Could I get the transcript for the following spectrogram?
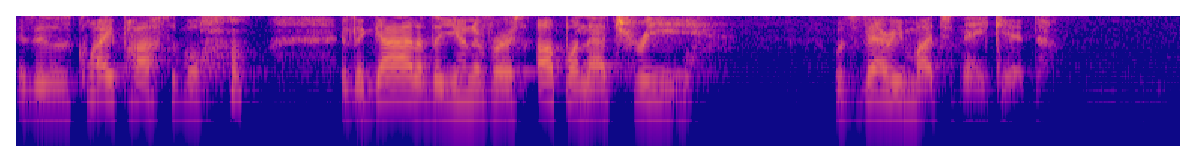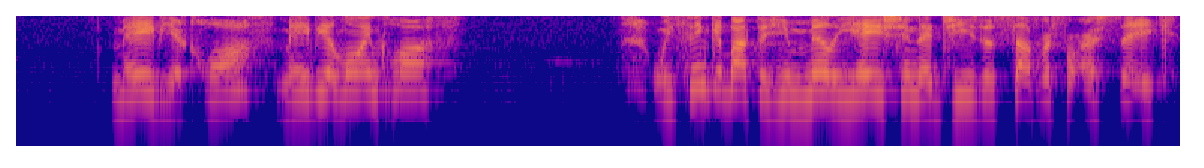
is it is quite possible that the God of the universe up on that tree was very much naked. Maybe a cloth, maybe a loincloth. We think about the humiliation that Jesus suffered for our sake,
